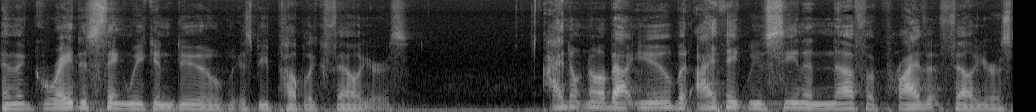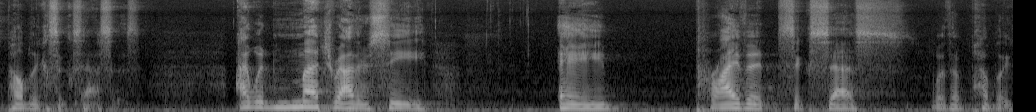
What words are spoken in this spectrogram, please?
and the greatest thing we can do is be public failures. I don't know about you, but I think we've seen enough of private failures, public successes. I would much rather see a private success with a public,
